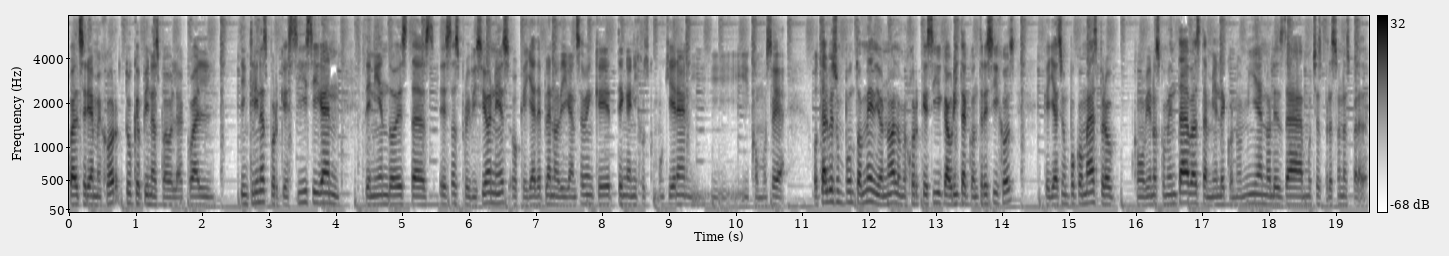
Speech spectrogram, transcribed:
cuál sería mejor. ¿Tú qué opinas, Paula? ¿Cuál te inclinas porque sí sigan teniendo estas, estas prohibiciones o que ya de plano digan, saben que tengan hijos como quieran y, como sea? O tal vez un punto medio, ¿no? A lo mejor que sí, ahorita con tres hijos, que ya sea un poco más, pero como bien nos comentabas, también la economía no les da a muchas personas para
